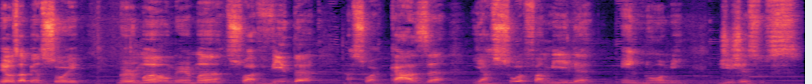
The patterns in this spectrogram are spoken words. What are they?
Deus abençoe meu irmão, minha irmã, sua vida, a sua casa e a sua família, em nome de Jesus.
